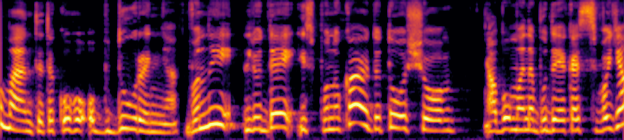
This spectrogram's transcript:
моменти такого обдурення вони людей і спонукають до того, що або в мене буде якась своя.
